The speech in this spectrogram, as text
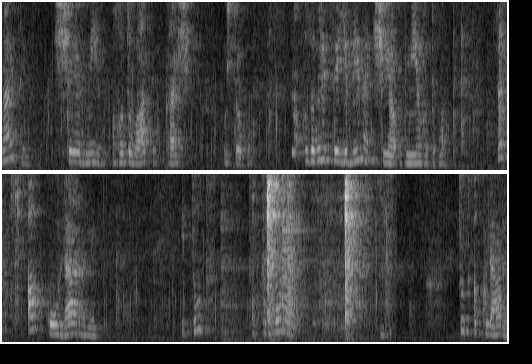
знаєте, що я вмію готувати краще усього? Ну, взагалі, це єдине, що я вмію готувати. Це окуляри. І тут, тут такое. Тут окуляри,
